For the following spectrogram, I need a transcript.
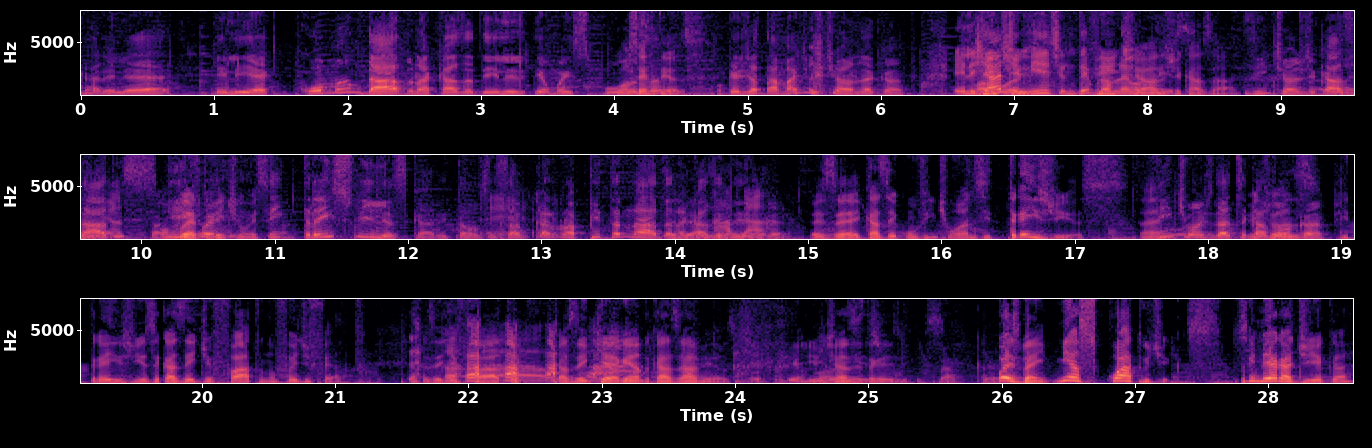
cara, ele é, ele é comandado na casa dele, ele tem uma esposa. Com certeza. Porque ele já tá há mais de 20 anos, né, Camp? Ele já admite, não tem 20 problema com anos isso. de casado. 20 anos de casado. e Completo foi- 21 esse Tem ano. três filhas, cara. Então você sabe que o cara não apita nada na casa Nada. dele, né? Pois é, e casei com 21 anos e 3 dias. Né? 21 anos de idade você 21 casou, anos Camp? E 3 dias e casei de fato, não foi de feto. Casei de fato, casei querendo casar mesmo. Feliz 20 anos e com 3 isso. dias. Bacana. Pois bem, minhas quatro dicas. Primeira dica,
